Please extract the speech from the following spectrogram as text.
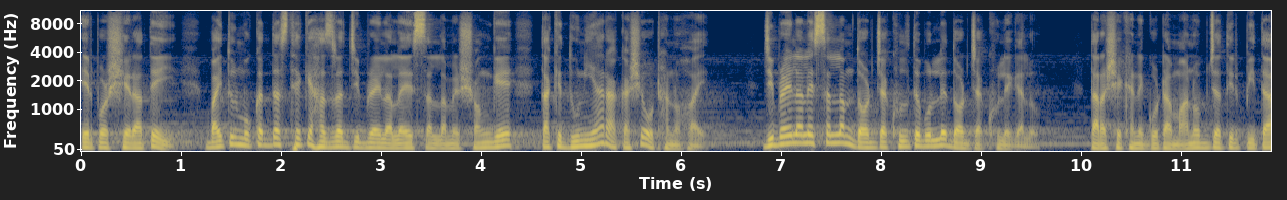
এরপর সে রাতেই বাইতুল মুকাদ্দাস থেকে হজরত জিব্রাইল আলাইসাল্লামের সঙ্গে তাকে দুনিয়ার আকাশে ওঠানো হয়। জিব্রাইল আলাইসাল্লাম দরজা খুলতে বললে দরজা খুলে গেল। তারা সেখানে গোটা মানবজাতির পিতা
